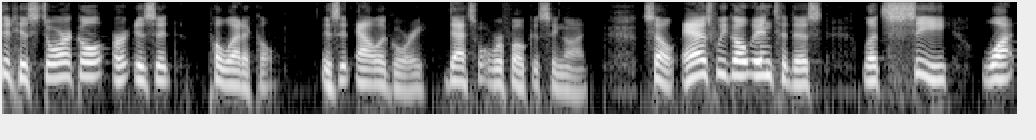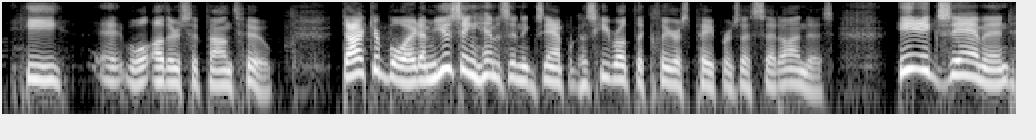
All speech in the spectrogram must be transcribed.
it historical or is it poetical? Is it allegory? That's what we're focusing on. So, as we go into this, let's see what he, eh, well, others have found too. Dr. Boyd, I'm using him as an example because he wrote the clearest papers I said on this. He examined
